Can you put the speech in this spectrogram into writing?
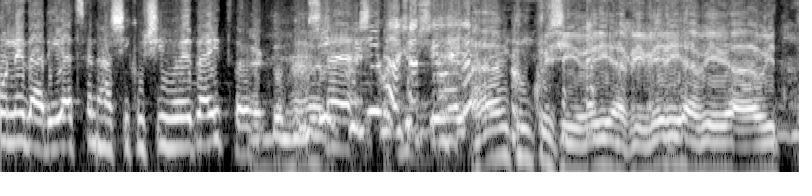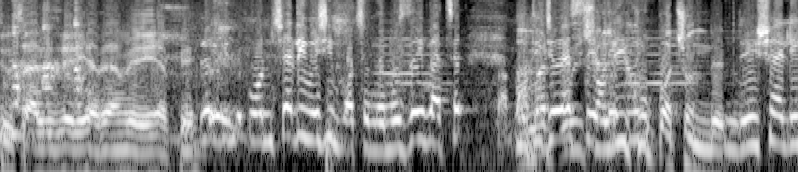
মনে দাঁড়িয়ে আছেন হাসি খুশি হয়ে তাই তো? একদম হ্যাঁ। আমি খুব খুশি very happy very happy with to service very happy I am very happy কোন শালি বেশি পছন্দ বুঝতেই পারছেন? আমার দুই শালি খুব পছন্দের। দুই শালি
